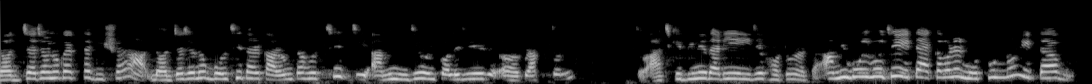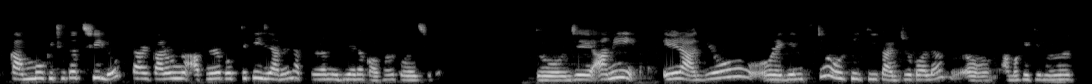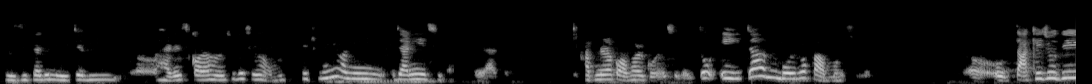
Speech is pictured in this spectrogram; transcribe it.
লজ্জাজনক একটা বিষয়। লজ্জাজনক বলছি, তার কারণটা হচ্ছে যে আমি নিজে ওই কলেজের প্রাক্তনী। তো আজকের দিনে দাঁড়িয়ে এই যে ঘটনাটা, আমি বলব যে এটা একেবারে নতুন নয়, এটা কাম্য কিছুটা ছিল। তার কারণ আপনারা প্রত্যেকেই জানেন, আপনারা মিডিয়াটা কভার করেছিলেন। তো যে আমি এর আগেও ওর এগেনস্টে ওর কি কি কার্যকলাপ আমাকে কীভাবে ফিজিক্যালি মেন্টালি হ্যারেস করা হয়েছিল সেই সমস্ত কিছু নিয়ে আমি জানিয়েছিলাম এর আগে। আপনারা কভার করেছিলেন। তো এইটা আমি বলব কাম্য ছিল। তাকে যদি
